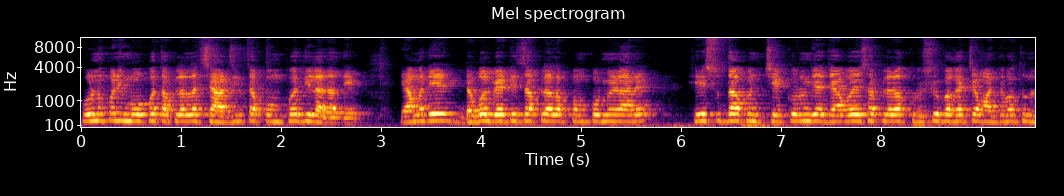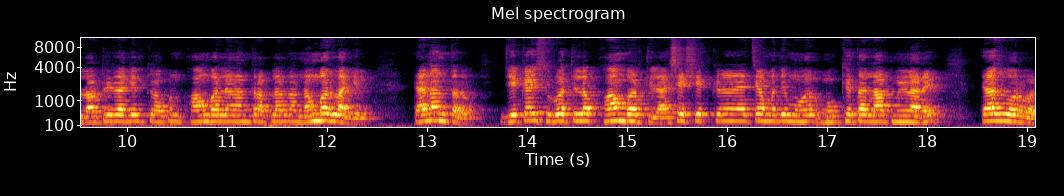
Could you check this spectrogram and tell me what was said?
पूर्णपणे मोफत आपल्याला चार्जिंगचा पंप दिला जाते. यामध्ये डबल बॅटरीचा आपल्याला पंप मिळणार आहे. हे सुद्धा आपण चेक करून घ्या. ज्या वेळेस आपल्याला कृषी विभागाच्या माध्यमातून लॉटरी लागेल किंवा आपण फॉर्म भरल्यानंतर आपल्याला नंबर लागेल त्यानंतर जे काही सुरुवातीला फॉर्म भरतील अशा शेतकऱ्याच्यामध्ये मुख्यतः लाभ मिळणार आहे. त्याचबरोबर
